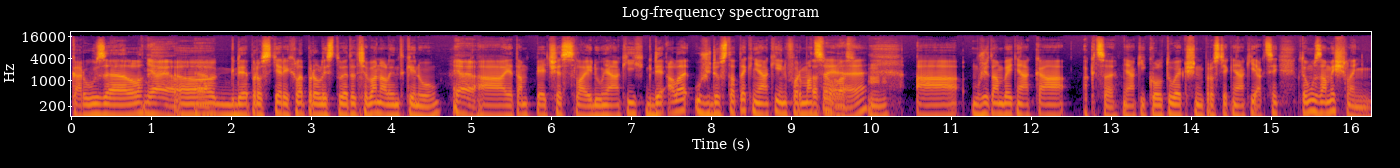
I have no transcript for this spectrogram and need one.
karuzel, jo, jo, jo. kde prostě rychle prolistujete třeba na LinkedInu jo, jo. a je tam 5-6 slajdů nějakých, kde ale už dostatek nějaký informace je mm. a může tam být nějaká akce, nějaký call to action, prostě k nějaký akci, k tomu zamyšlení.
